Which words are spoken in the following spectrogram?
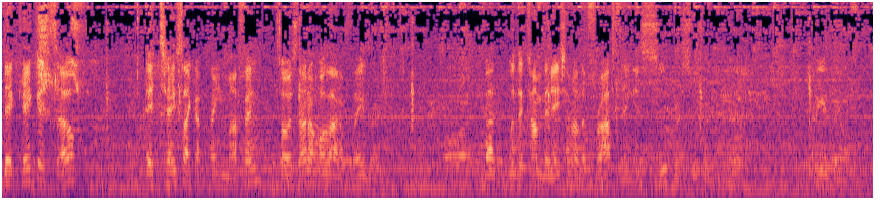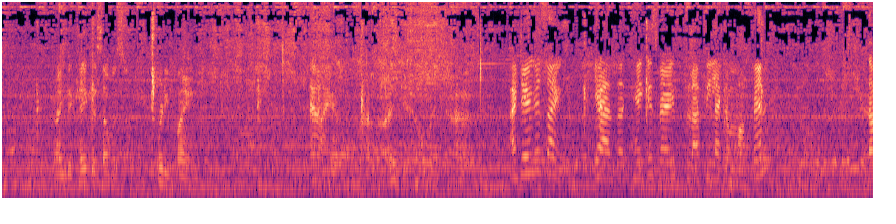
The cake itself, it tastes like a plain muffin, so it's not a whole lot of flavor. But with the combination of the frosting, it's super, super good. What do you think? Like the cake itself is pretty plain. Oh, I like it. I like it. Oh my god. I think it's like, yeah, the cake is very fluffy like a muffin. The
